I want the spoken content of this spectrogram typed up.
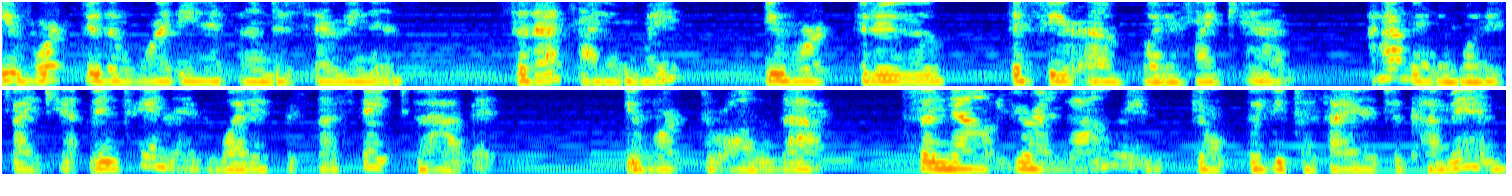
You've worked through the worthiness and undeservingness. So that's out of the way. You've worked through the fear of what if I can't have it? Or what if I can't maintain it? What if it's not safe to have it? You work through all of that. So now you're allowing your, what you desire to come in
